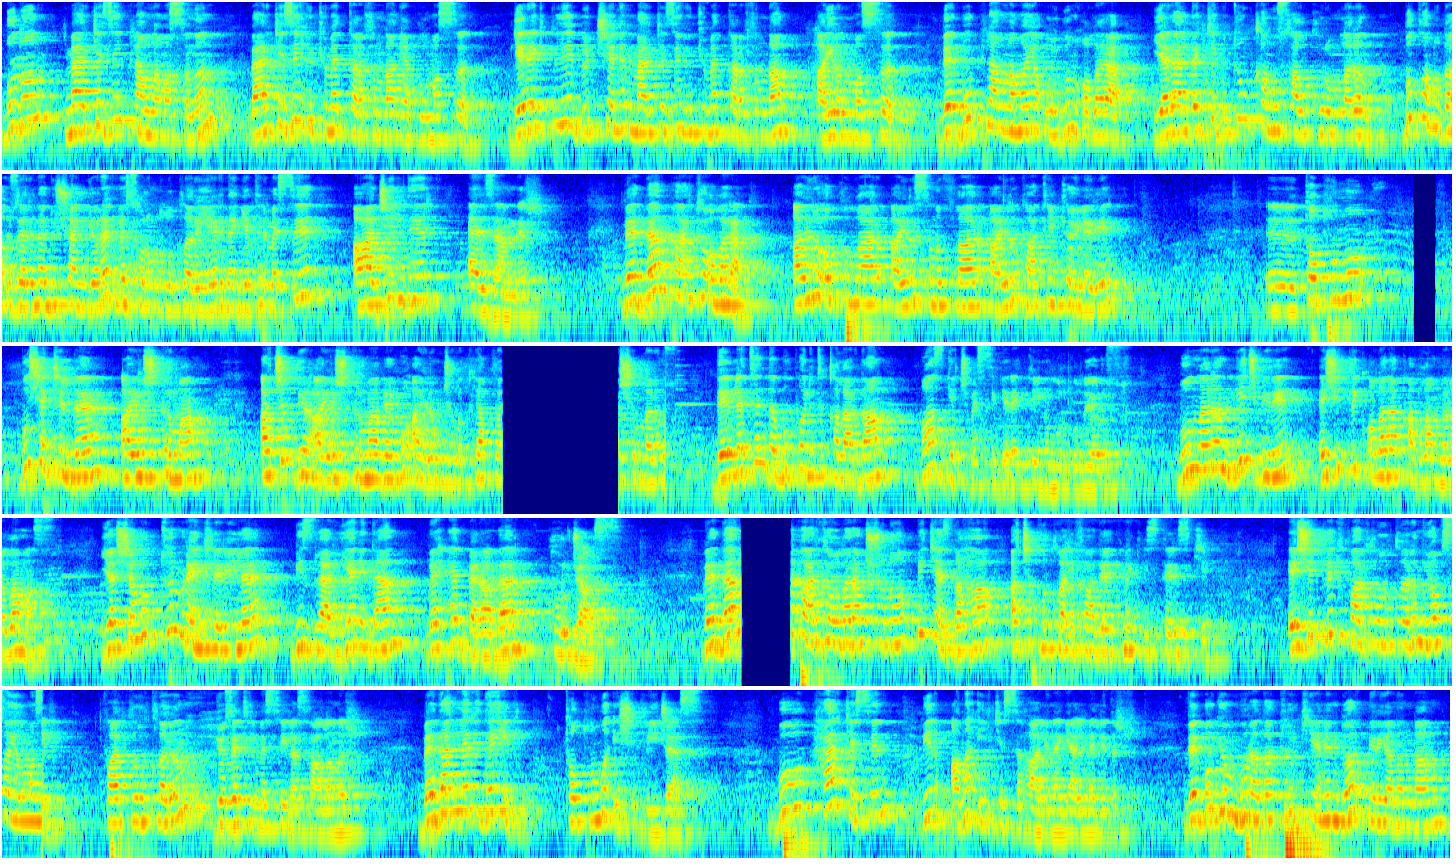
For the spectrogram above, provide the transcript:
Bunun merkezi planlamasının merkezi hükümet tarafından yapılması, gerekli bütçenin merkezi hükümet tarafından ayrılması ve bu planlamaya uygun olarak yereldeki bütün kamusal kurumların bu konuda üzerine düşen görev ve sorumlulukları yerine getirmesi acildir, elzemdir. Ve DEM Parti olarak ayrı okullar, ayrı sınıflar, ayrı tatil köyleri e, toplumu bu şekilde ayrıştırma, açık bir ayrıştırma ve bu ayrımcılık yaklaşımların devletin de bu politikalardan vazgeçmesi gerektiğini vurguluyoruz. Bunların hiçbiri eşitlik olarak adlandırılamaz. Yaşamı tüm renkleriyle bizler yeniden ve hep beraber kuracağız. Ve DEM Parti olarak şunu bir kez daha açıklıkla ifade etmek isteriz ki, eşitlik farklılıkların yok sayılması farklılıkların gözetilmesiyle sağlanır. Bedenleri değil, toplumu eşitleyeceğiz. Bu herkesin bir ana ilkesi haline gelmelidir. Ve bugün burada Türkiye'nin dört bir yanından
